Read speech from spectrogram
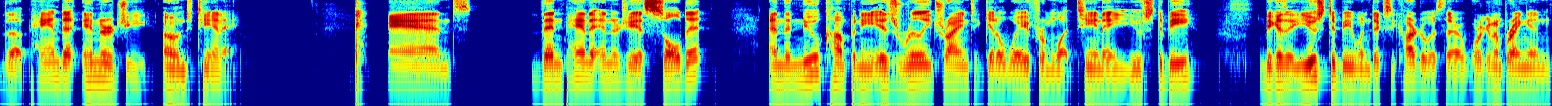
the Panda Energy owned TNA, and then Panda Energy has sold it, and the new company is really trying to get away from what TNA used to be because it used to be when Dixie Carter was there, we're gonna bring in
